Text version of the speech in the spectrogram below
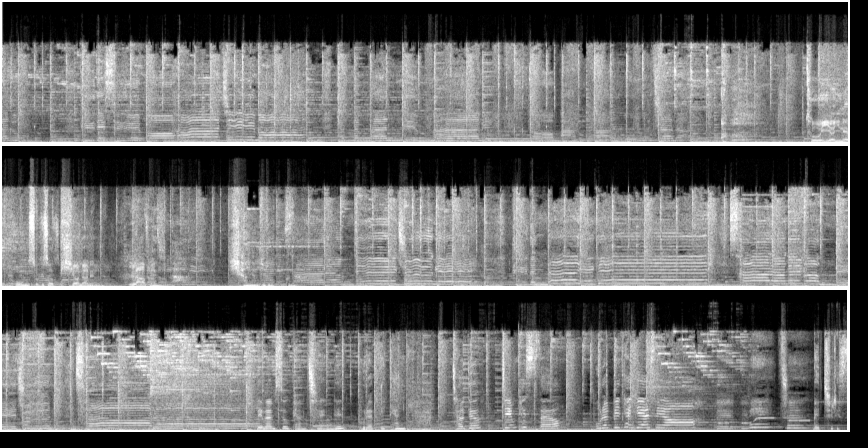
두 연인의 포옹 속에서 피어나는 라벤더 향기롭구나 사람들 중에 그댄 나에게 사랑을 건네준 사람 내 맘속 변치 않는 보랏빛 향기. 저도 찜했어요. 보랏빛 향기 하세요. 메추리스.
